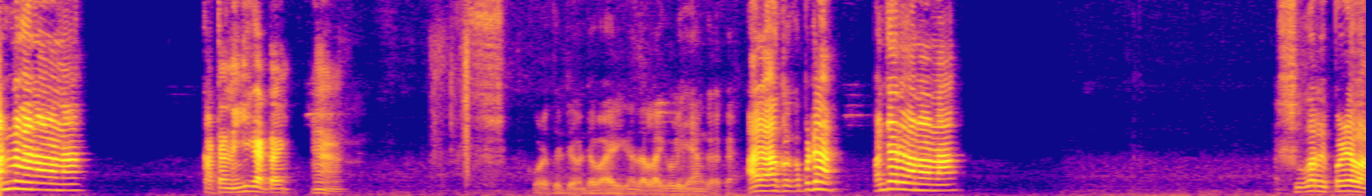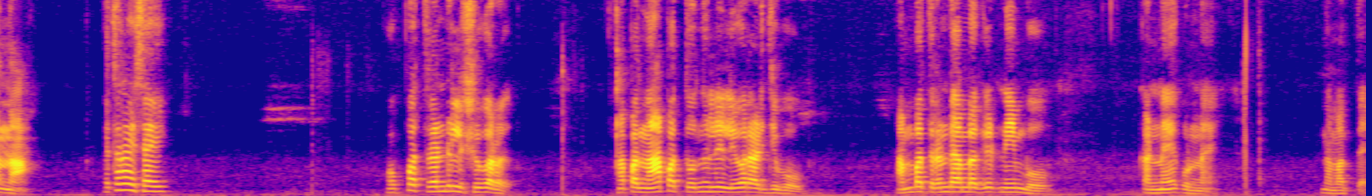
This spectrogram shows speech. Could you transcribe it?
അന്ന് വേണോണ കട്ടണമെങ്കിൽ കട്ടൻ കൊടുത്തിട്ട് അവന്റെ വായിരിക്കുന്ന ഞാൻ കേൾക്കാം. ആ പിന്നെ പഞ്ചാര വേണോണ ഷുഗർ ഇപ്പോഴേ വന്നാ. എത്ര വയസ്സായി? മുപ്പത്തിരണ്ടിൽ ഷുഗർ അപ്പം നാൽപ്പത്തൊന്നിൽ ലിവർ അടിച്ചു പോവും. അമ്പത്തിരണ്ടാകുമ്പോൾ കിഡ്നിയും പോവും. കണ്ണേ കുണ്ണേ. നമത്തെ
